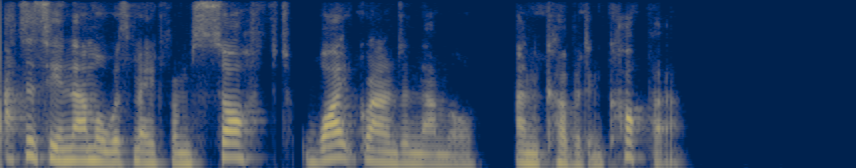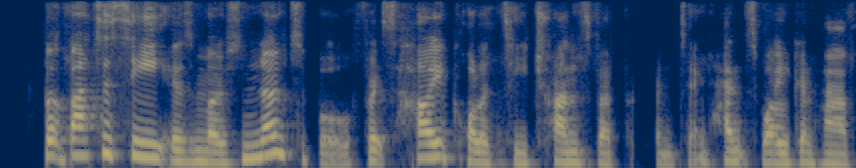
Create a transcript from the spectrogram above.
Battersea enamel was made from soft, white ground enamel and covered in copper. But Battersea is most notable for its high quality transfer printing, hence why you can have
